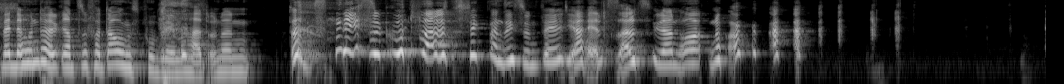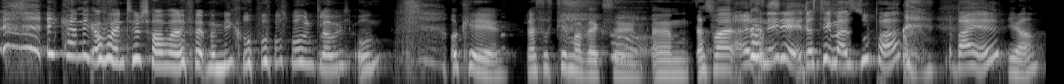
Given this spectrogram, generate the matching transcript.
wenn der Hund halt gerade so Verdauungsprobleme hat und dann das nicht so gut war, dann schickt man sich so ein Bild, ja, jetzt ist alles wieder in Ordnung. Ich kann nicht auf meinen Tisch hauen, weil da fällt mein Mikrofon, glaube ich, um. Okay, lass das Thema wechseln. Ähm, das war, Also, nee, nee, das Thema ist super, weil ja.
